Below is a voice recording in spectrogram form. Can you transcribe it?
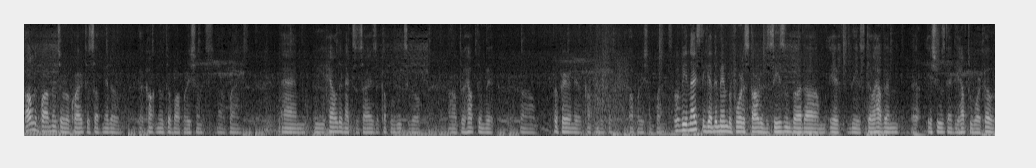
All departments are required to submit a, a continuity of operations uh, plans. And we held an exercise a couple of weeks ago uh, to help them with um, preparing their continuity of operation plans. It would be nice to get them in before the start of the season, but um, if they're still having uh, issues that they have to work out,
